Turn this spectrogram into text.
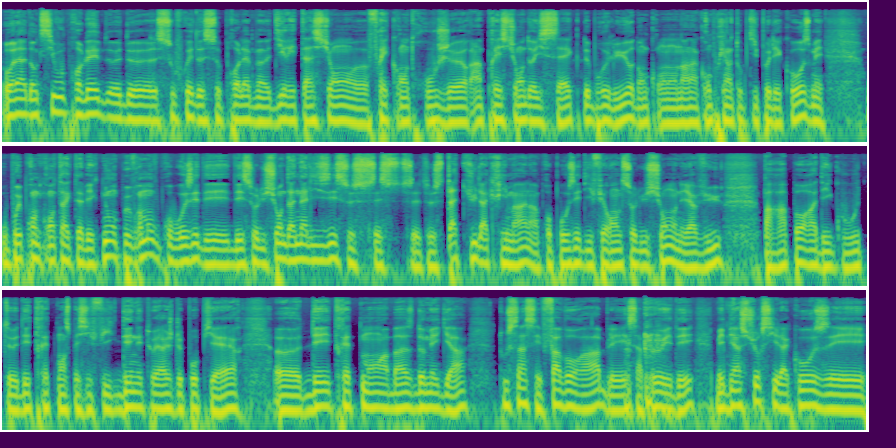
Voilà, donc si vous problème de, de souffrez de ce problème d'irritation euh, fréquente, rougeur, impression d'œil sec, de brûlure, donc on en a compris un tout petit peu les causes, mais vous pouvez prendre contact avec nous. On peut vraiment vous proposer des, solutions, d'analyser ce, statut lacrymal, hein, proposer différentes solutions. On y a vu par rapport à des gouttes, des traitements spécifiques, des nettoyages de paupières, euh, des traitements à base d'oméga. Tout ça, c'est favorable et ça peut aider. Mais bien sûr, si la cause est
